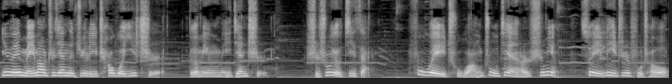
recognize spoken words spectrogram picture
因为眉毛之间的距离超过一尺，得名眉间尺。史书有记载，父为楚王铸剑而失命，遂立志复仇，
